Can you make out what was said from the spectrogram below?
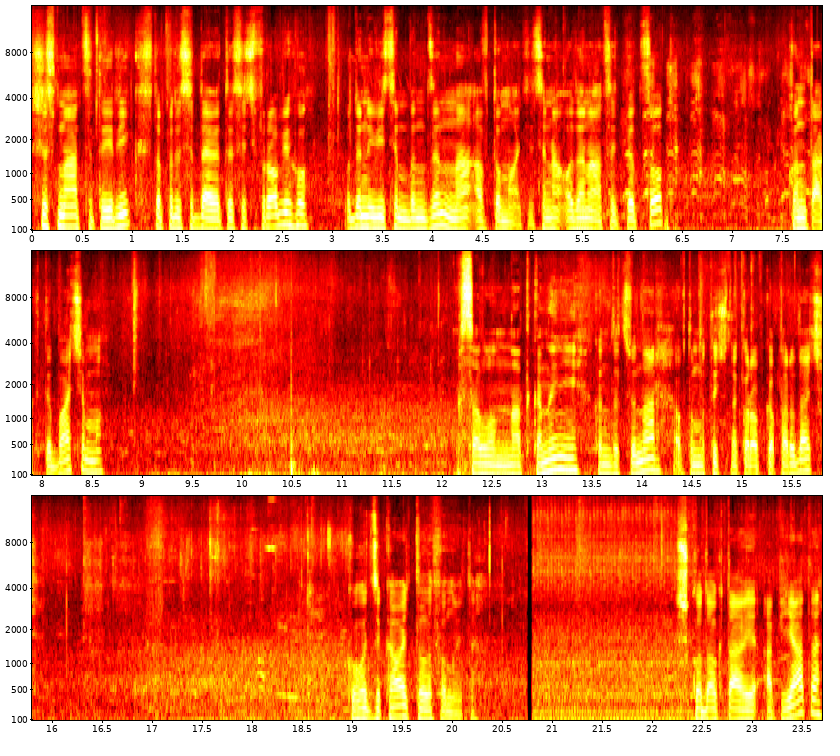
16 рік, 159 тисяч пробігу, 1,8 бензин на автоматі. Ціна 11 500. Контакти бачимо. Салон на тканині, кондиціонер, автоматична коробка передач. Кого цікавить, телефонуйте. Шкода Octavia А5.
